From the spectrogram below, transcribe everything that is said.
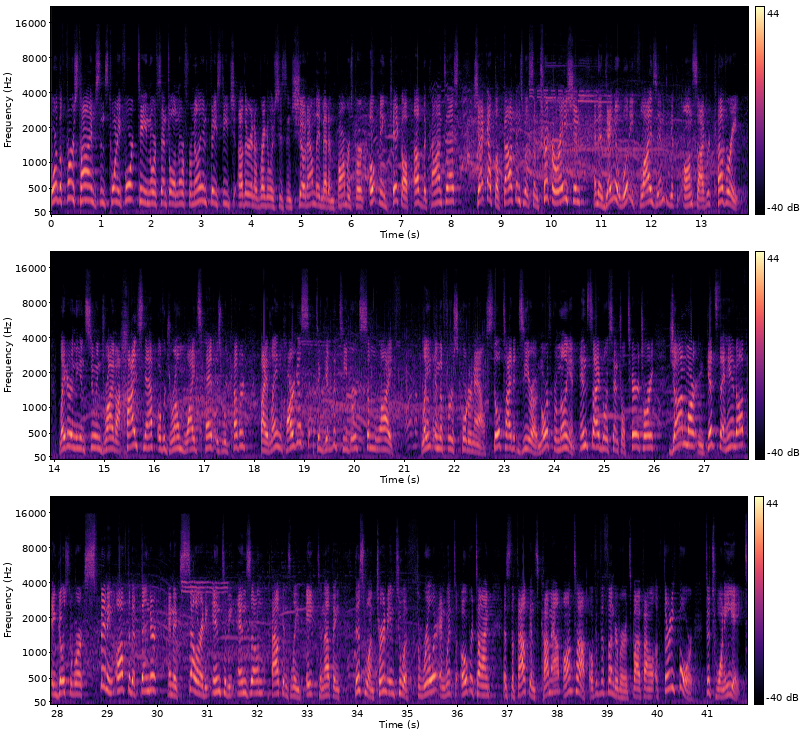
For the first time since 2014, North Central and North Vermillion faced each other in a regular season showdown. They met in Farmersburg, opening kickoff of the contest. Check out the Falcons with some trickeration, and then Daniel Woody flies in to get the onside recovery. Later in the ensuing drive, a high snap over Jerome White's head is recovered by Lang Hargis to give the T-Birds some life. Late in the first quarter now, still tied at zero. North Vermillion inside North Central territory. John Martin gets the handoff and goes to work, spinning off the defender and accelerating into the end zone. Falcons lead 8 to nothing. This one turned into a thriller and went to overtime as the Falcons come out on top over the Thunderbirds by a final of 34 to 28.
